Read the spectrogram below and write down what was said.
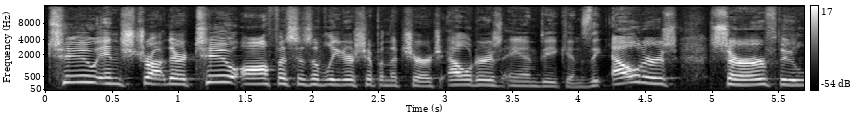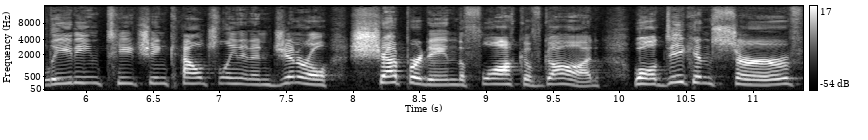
two instru- there are two offices of leadership in the church, elders and deacons. The elders serve through leading, teaching, counseling, and in general shepherding the flock of God, while deacons serve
